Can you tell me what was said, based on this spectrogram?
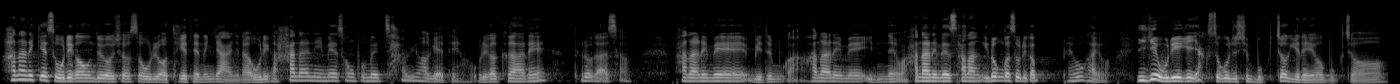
하나님께서 우리 가운데 오셔서 우리를 어떻게 되는 게 아니라 우리가 하나님의 성품에 참여하게 돼요. 우리가 그 안에 들어가서 하나님의 믿음과 하나님의 인내와 하나님의 사랑 이런 것을 우리가 배워가요. 이게 우리에게 약속을 주신 목적이래요. 목적.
